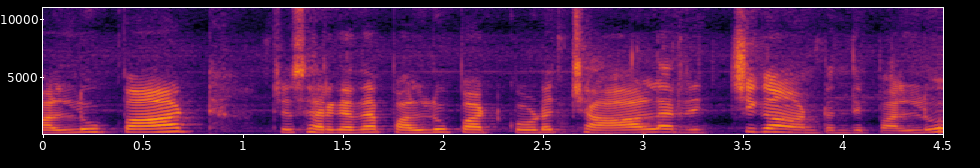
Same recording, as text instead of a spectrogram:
పళ్ళు పార్ట్ చూసారు కదా పళ్ళు పార్ట్ కూడా చాలా రిచ్గా ఉంటుంది పళ్ళు.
